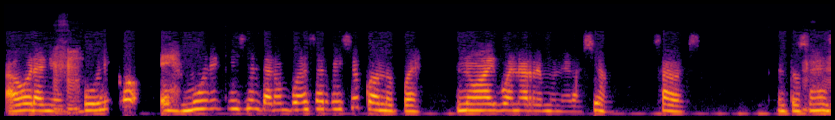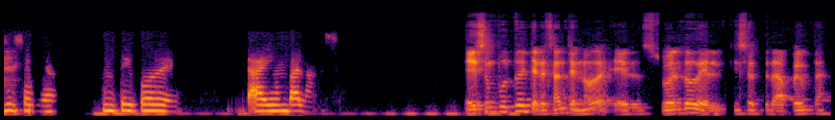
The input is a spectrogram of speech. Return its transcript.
Ahora, en el público es muy difícil dar un buen servicio cuando, pues, no hay buena remuneración, ¿sabes? Entonces ese sería un tipo de, hay un balance. Es un punto interesante, ¿no? El sueldo del fisioterapeuta.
